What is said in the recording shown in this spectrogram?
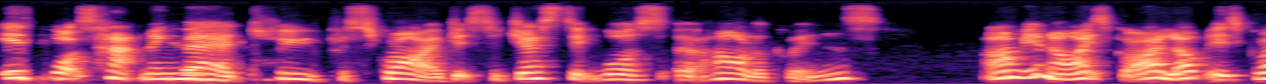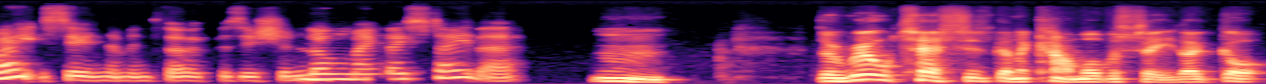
Is what's happening there too prescribed? It suggests it was at Harlequins. Um, you know, it's I love it's great seeing them in third position. Mm. Long may they stay there. Mm. The real test is going to come. Obviously, they've got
